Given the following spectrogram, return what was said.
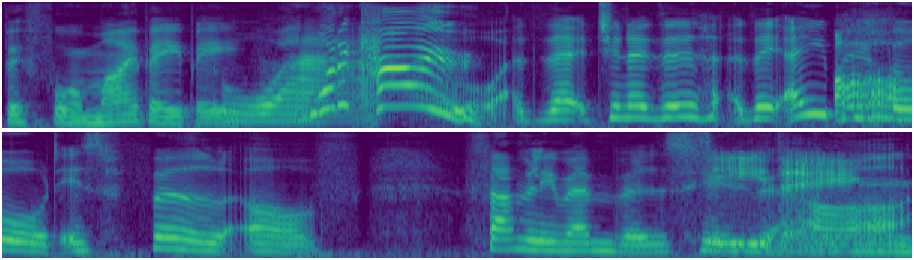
before my baby. Wow. What a cow! Do you know the the AIBU Oh. board is full of family members who Seething. are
